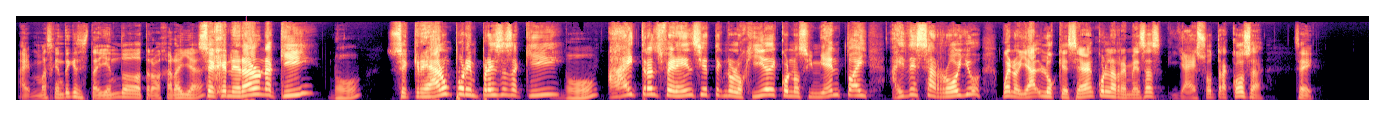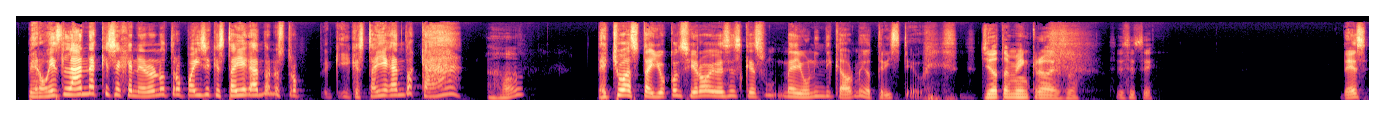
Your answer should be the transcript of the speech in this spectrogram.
Hay más gente que se está yendo a trabajar allá. Se generaron aquí, No, se crearon por empresas aquí. no. Hay transferencia de tecnología, de conocimiento, hay, hay desarrollo. Bueno, ya lo que se hagan con las remesas ya es otra cosa. Sí. Pero es lana que se generó en otro país y que está llegando a nuestro y que está llegando acá. Ajá. De hecho, hasta yo considero a veces que es un- medio un indicador medio triste, güey. Yo también creo eso. Sí, sí, sí. Es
